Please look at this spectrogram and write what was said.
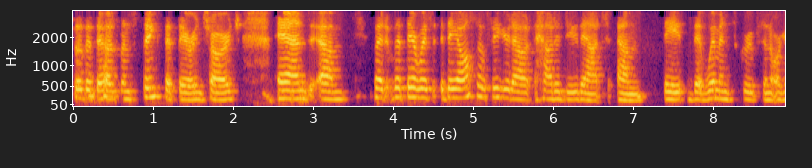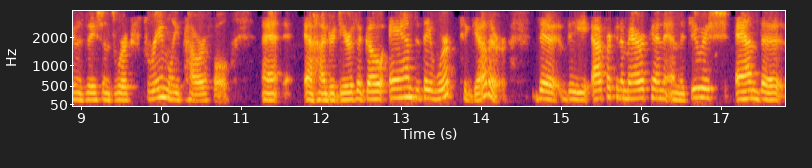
so that their husbands think that they're in charge and um but but there was they also figured out how to do that um they, the women's groups and organizations were extremely powerful uh, a hundred years ago, and they worked together. The the African American and the Jewish and the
